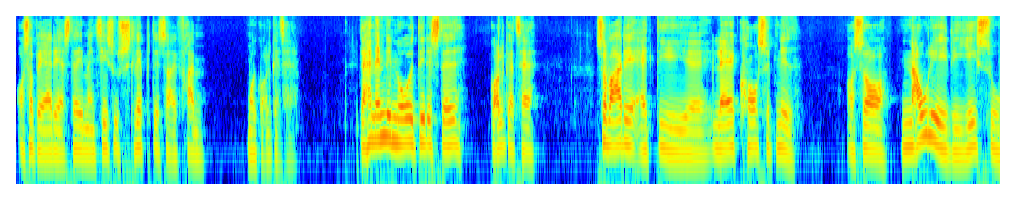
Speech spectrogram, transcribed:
og så bære det afsted, mens Jesus slæbte sig frem mod Golgata. Da han endelig nåede dette sted, Golgata, så var det, at de øh, lagde korset ned, og så navlede de Jesu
